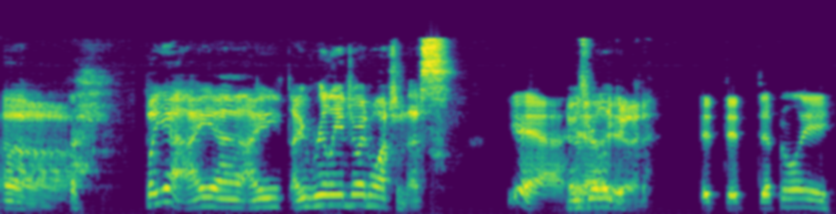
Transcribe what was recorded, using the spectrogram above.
uh, but yeah, I uh, I I really enjoyed watching this. Yeah. It was yeah, really it- good. It, it definitely.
